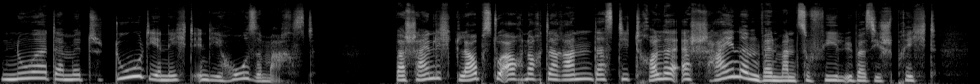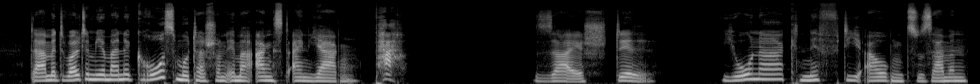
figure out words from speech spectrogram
nur damit du dir nicht in die Hose machst. Wahrscheinlich glaubst du auch noch daran, dass die Trolle erscheinen, wenn man zu viel über sie spricht. Damit wollte mir meine Großmutter schon immer Angst einjagen. Pah! Sei still, Jona kniff die Augen zusammen,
